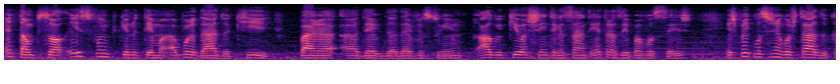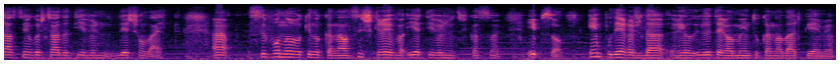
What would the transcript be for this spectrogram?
Então pessoal, esse foi um pequeno tema abordado aqui para a Dev, da Devil Stream, algo que eu achei interessante é trazer para vocês. Eu espero que vocês tenham gostado, caso tenham gostado ativem, deixem um like. Ah, se for novo aqui no canal, se inscreva e ative as notificações. E pessoal, quem puder ajudar literalmente o canal da Art Gamer,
